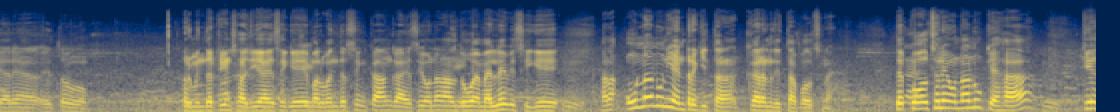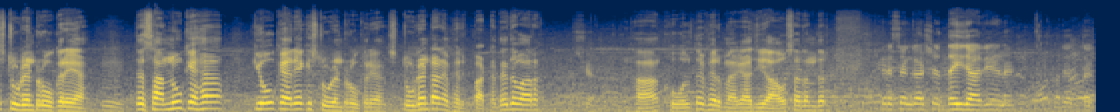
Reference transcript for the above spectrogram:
ਕਹਿ ਰਹੇ ਆ ਇਹ ਤੋਂ ਪਰਮਿੰਦਰ ਢੀਂਡਸਾ ਜੀ ਆਏ ਸੀਗੇ ਮਲਵਿੰਦਰ ਸਿੰਘ ਕੰਗ ਆਏ ਸੀ ਉਹਨਾਂ ਨਾਲ ਦੋ ਐਮਐਲਏ ਵੀ ਸੀਗੇ। ਹਨਾ ਉਹਨਾਂ ਨੂੰ ਨਹੀਂ ਐਂਟਰ ਕੀਤਾ ਕਰਨ ਦਿੱਤਾ ਪੁਲਿਸ ਨੇ। ਤੇ ਪੁਲਿਸ ਨੇ ਉਹਨਾਂ ਨੂੰ ਕਿਹਾ ਕਿ ਸਟੂਡੈਂਟ ਰੋਕ ਰਹੇ ਤੇ ਸਾਨੂੰ ਕਿਹਾ ਕਿ ਉਹ ਕਹਿ ਰਹੇ ਕਿ ਸਟੂਡੈਂਟ ਰੋਕ ਰਿਹਾ ਸਟੂਡੈਂਟਾਂ ਨੇ ਫਿਰ ਪੱਟ ਤੇ ਦੁਬਾਰਾ। ਹਾਂ ਖੋਲ ਤੇ ਫਿਰ ਮੈਂ ਕਿਹਾ ਜੀ ਆਓ ਸਰ ਅੰਦਰ। ਫਿਰ ਸੰਘਰਸ਼ ਏਦਾਂ ਹੀ ਜਾਰੀ ਰਹਿਣਾ ਜਦ ਤੱਕ?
